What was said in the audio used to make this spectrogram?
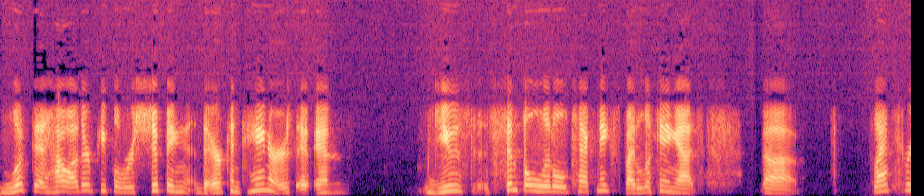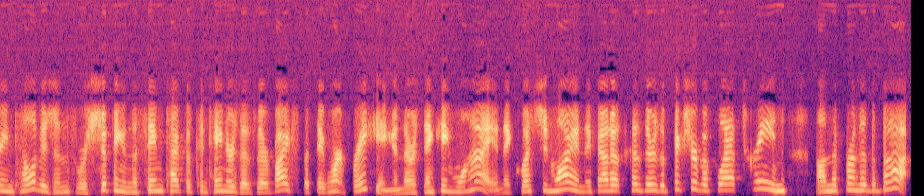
looked at how other people were shipping their containers and used simple little techniques by looking at uh, flat screen televisions were shipping in the same type of containers as their bikes, but they weren't breaking. And they're thinking why? And they questioned why. And they found out it's because there's a picture of a flat screen on the front of the box.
